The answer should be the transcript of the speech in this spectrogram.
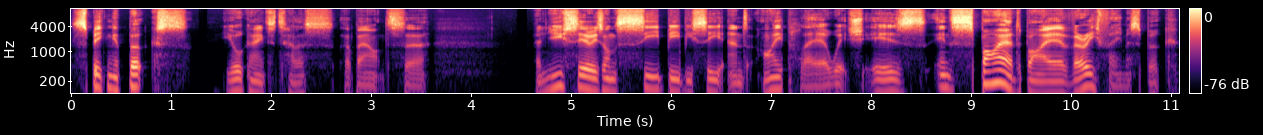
Speaking of books, you're going to tell us about uh, a new series on CBBC and iPlayer, which is inspired by a very famous book,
